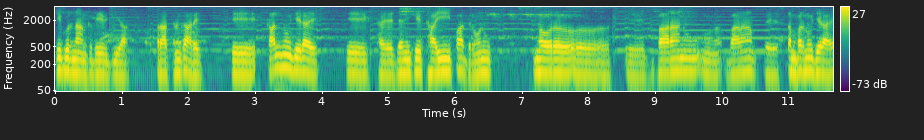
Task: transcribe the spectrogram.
ਇਹ ਗੁਰੂ ਨਾਨਕ ਦੇਵ ਜੀ ਦਾ ਪੁਰਾਤਨ ਘਰ ਹੈ ਤੇ ਕੱਲ ਨੂੰ ਜਿਹੜਾ ਹੈ ਇਹ ਹੈ ਜਾਣੀ ਕਿ 28 ਭਾਦਰੋਂ ਨੂੰ ਔਰ ਅ, 12 ਨੂੰ ਅ, 12 ਸਤੰਬਰ ਨੂੰ ਜਿਹੜਾ ਹੈ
